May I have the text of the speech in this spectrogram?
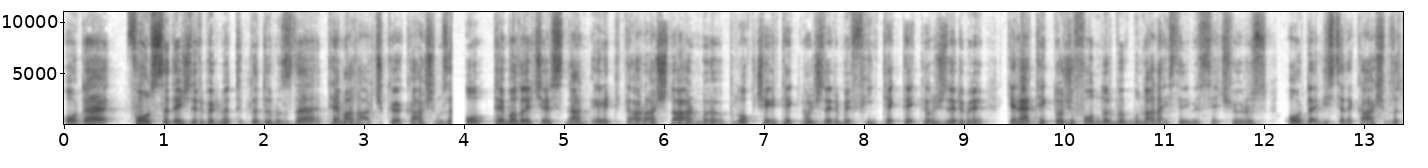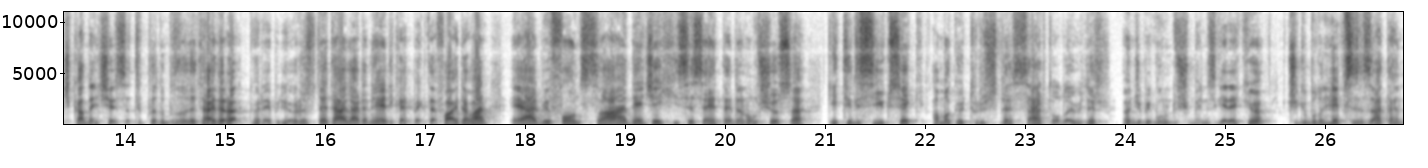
Orada fon stratejileri bölümüne tıkladığımızda temalar çıkıyor karşımıza. O temaların içerisinden elektrikli araçlar mı, blockchain teknolojileri mi, fintech teknolojileri mi, genel teknoloji fonları mı bunlardan istediğimizi seçiyoruz. Orada listede karşımıza çıkanların içerisine tıkladığımızda detaylara görebiliyoruz. Detaylarda neye dikkat etmekte fayda var? Eğer bir fon sadece hisse senetlerinden oluşuyorsa getirisi yüksek ama götürüsü de sert olabilir. Önce bir bunu düşünmeniz gerekiyor. Çünkü bunun hepsinin zaten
